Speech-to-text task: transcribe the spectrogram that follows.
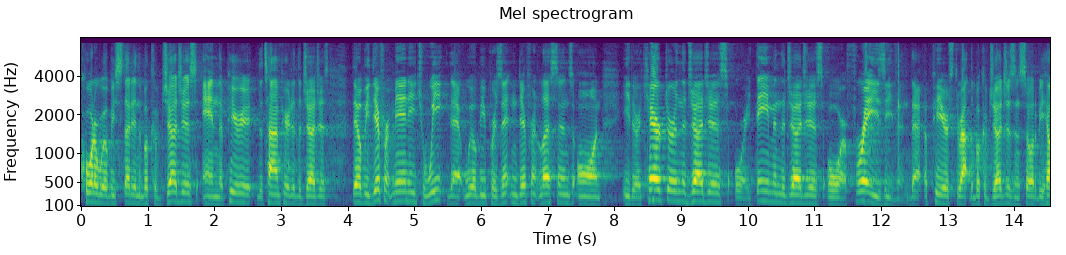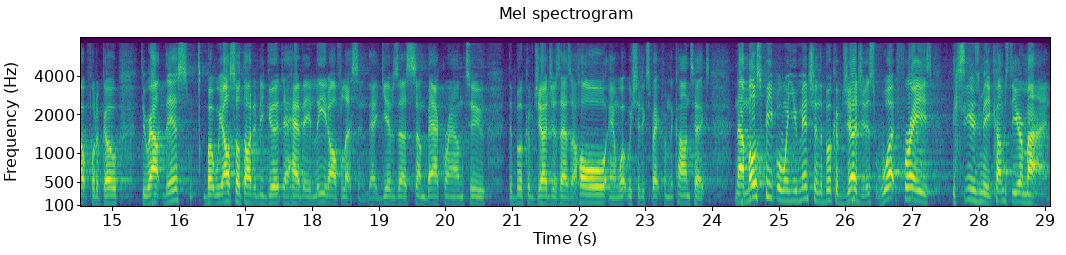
quarter we'll be studying the book of Judges and the period, the time period of the Judges. There'll be different men each week that will be presenting different lessons on either a character in the Judges or a theme in the Judges or a phrase even that appears throughout the book of Judges. And so it'll be helpful to go throughout this. But we also thought it'd be good to have a lead-off lesson that gives us some background to the book of Judges as a whole and what we should expect from the context. Now, most people, when you mention the book of Judges, what phrase excuse me, comes to your mind,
